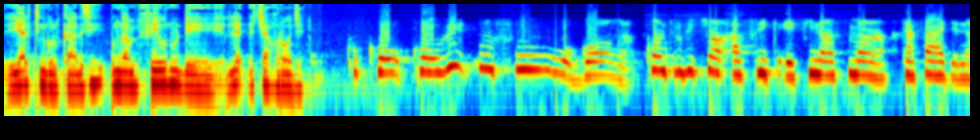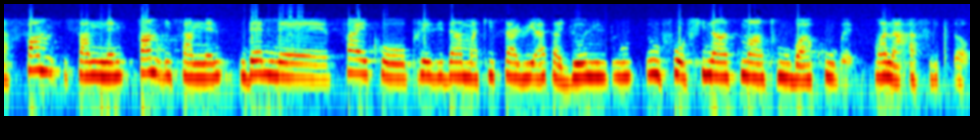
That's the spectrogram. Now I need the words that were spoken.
yaltingol kalisi gam fewnude leɗɗe cafroje ko ko wi ɗum fuu wo goonga. Contribution afrique e financement cafaaje na famɗi sannen famɗi sannen. Ndelle fay ko président makisal wiyata joonin ɗum. Ɗum fo financement tuubakuuɓe wona afrique ɗo.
